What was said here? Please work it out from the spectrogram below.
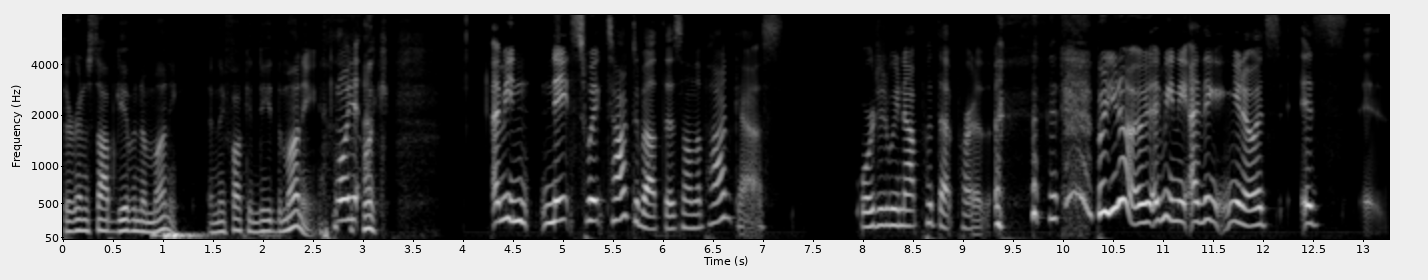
they're gonna stop giving them money, and they fucking need the money. Well, yeah. like I mean, Nate Swick talked about this on the podcast. Or did we not put that part of the But you know, I mean, I think, you know, it's it's it,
